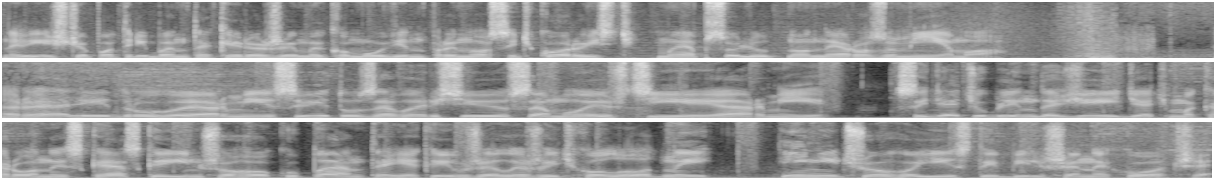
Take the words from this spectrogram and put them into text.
Навіщо потрібен такий режим і кому він приносить користь, ми абсолютно не розуміємо. Реалії Другої армії світу за версією самої ж цієї армії. Сидять у бліндажі, їдять макарони з казки іншого окупанта, який вже лежить холодний і нічого їсти більше не хоче.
